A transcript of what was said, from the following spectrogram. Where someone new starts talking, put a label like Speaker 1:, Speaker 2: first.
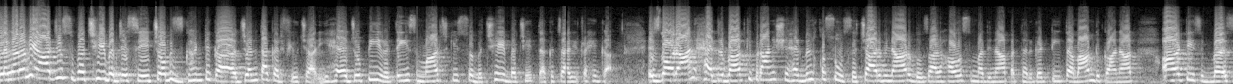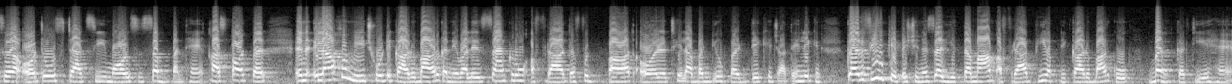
Speaker 1: تلنگانہ میں آج صبح چھ بجے سے چوبیس گھنٹے کا جنتا کرفیو جاری ہے، جو پیر تیئیس مارچ کی صبح چھ بجے تک جاری رہے گا۔ اس دوران حیدرآباد کے پرانے شہر بالخصوص چار مینار گلزار ہاؤس، مدینہ پتھر گٹی، تمام دکانات آرٹی سے بس آٹوز ٹیکسی، مالز سب بند ہیں۔ خاص طور پر ان علاقوں میں چھوٹے کاروبار کرنے والے سینکڑوں افراد فٹ پاتھ اور ٹھیلا بنڈیوں پر دیکھے جاتے ہیں، لیکن کرفیو کے پیش نظر یہ تمام افراد بھی اپنے کاروبار کو بند کر دیے ہیں۔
